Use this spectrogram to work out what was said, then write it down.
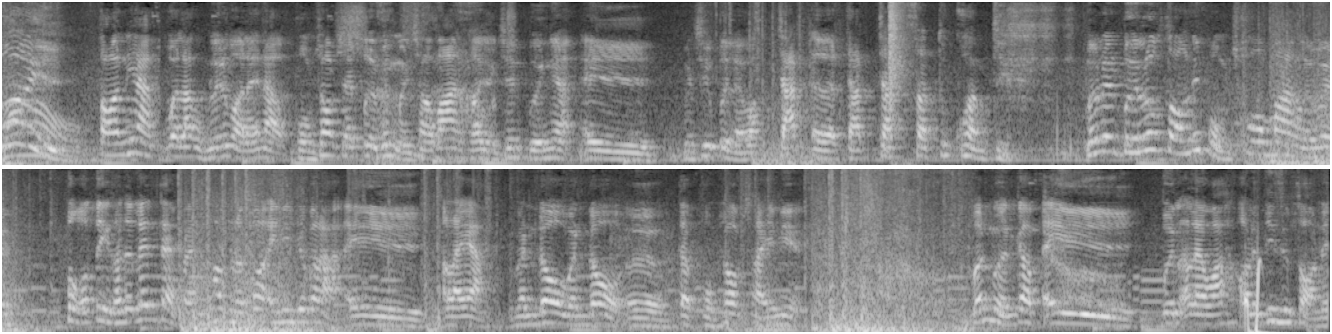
เฮ้ย ตอนเนี้ยเวลาผมเล่นวอลเลนอะ ผมชอบใช้ปืนไม่เหมือนชาวบ้านเขาอย่างเช่นปืนเนี่ยไอ้มันชื่อปืนอะไรวะ จัดเออจัดจัดซัดทุกความจริง มันเป็นปืนลูกซองที่ผมชอบมากเลยเว้ยปกติเขาจะเล่นแต่แฟนทอมแล้วก็ไอ้นี่ใช่ปะล่ะไอ้อะไรอะเวนโดเวนโดเออแต่ผมชอบใช้เนี่ย มันเหมือนกับไอ้ปืนอะไรวะออริจิ12ใน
